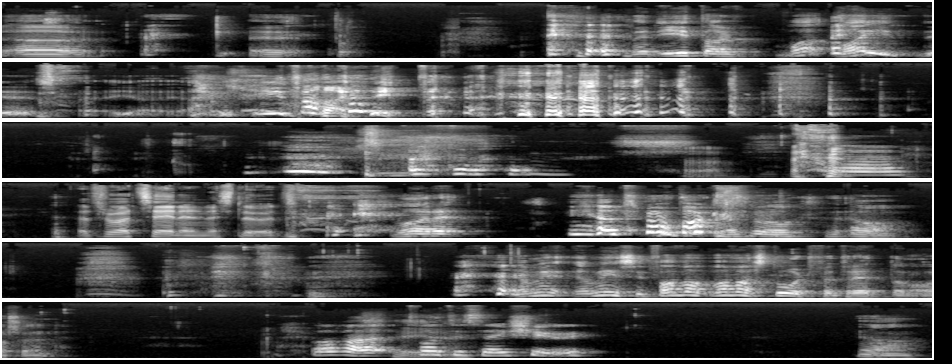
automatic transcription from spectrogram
Uh, eh, men E-Type, vad va E-Type? Eh, Jag tror att scenen är slut. Vad är det? jag tror också. Jag tror också, ja. Jag minns, jag minns inte, vad var, vad var stort för 13 år sedan? Vad var 2007? Ja.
